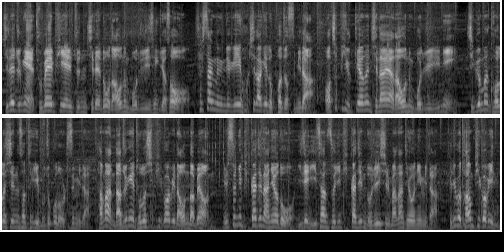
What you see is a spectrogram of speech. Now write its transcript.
지뢰 중에 두 2배의 피해를 준 질에도 나오는 모듈이 생겨서 살상 능력이 확실하게 높아졌습니다. 어차피 6개월은 지나야 나오는 모듈이니 지금은 걸으시는 선택이 무조건 옳습니다. 다만 나중에 도도시 픽업이 나온다면 1순위 픽까진 아니어도 이젠 2, 3순위 픽까진 노리실 만한 대원입니다. 그리고 다음 픽업인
